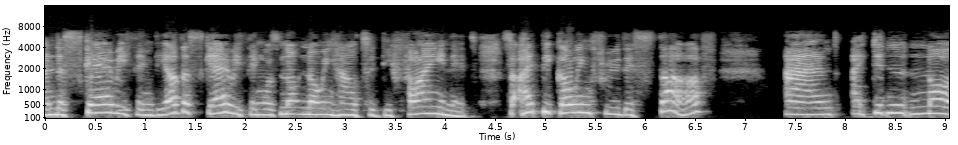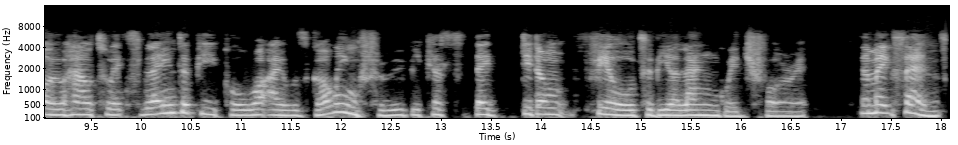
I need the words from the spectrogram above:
And the scary thing, the other scary thing was not knowing how to define it. So I'd be going through this stuff and I didn't know how to explain to people what I was going through because they didn't feel to be a language for it. That makes sense.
